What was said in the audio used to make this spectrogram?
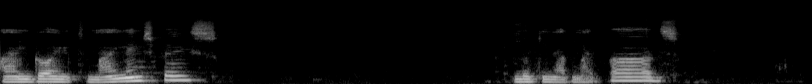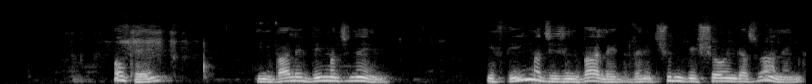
I'm going to my namespace, looking at my pods. Okay, invalid image name. If the image is invalid, then it shouldn't be showing as running.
